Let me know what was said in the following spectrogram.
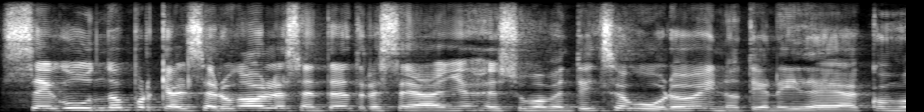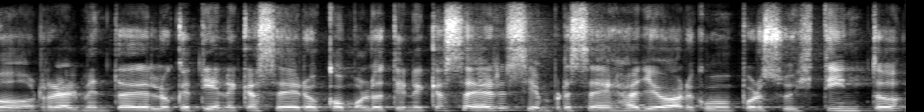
Segundo, porque al ser un adolescente de 13 años es sumamente inseguro y no tiene idea como realmente de lo que tiene que hacer o cómo lo tiene que hacer. Siempre se deja llevar como por su instinto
